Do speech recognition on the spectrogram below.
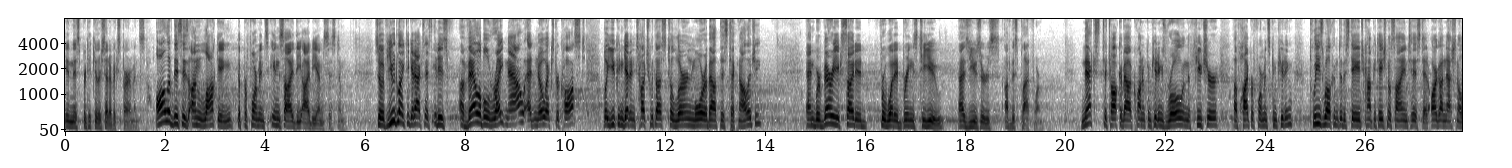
in this particular set of experiments. All of this is unlocking the performance inside the IBM system. So if you'd like to get access, it is available right now at no extra cost, but you can get in touch with us to learn more about this technology. And we're very excited for what it brings to you as users of this platform. Next, to talk about quantum computing's role in the future of high-performance computing, please welcome to the stage computational scientist at Argonne National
